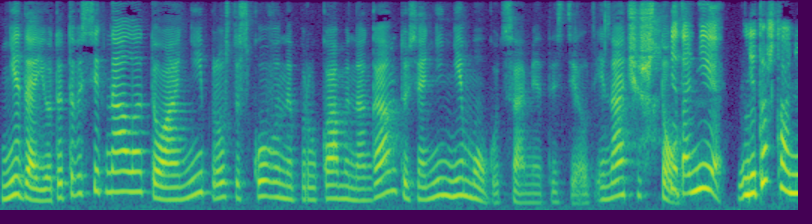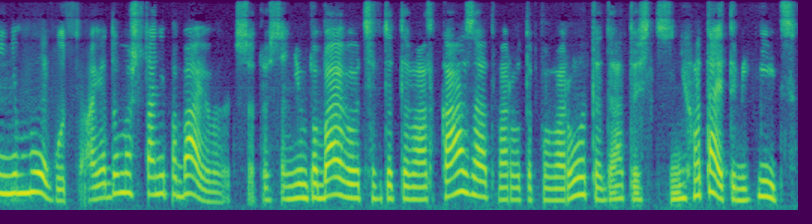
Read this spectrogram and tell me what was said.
не дает этого сигнала, то они просто скованы по рукам и ногам, то есть они не могут сами это сделать. Иначе что? Нет, они не то, что они не могут, а я думаю, что они побаиваются. То есть они побаиваются вот этого отказа, от ворота-поворота, да, то есть не хватает им яиц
